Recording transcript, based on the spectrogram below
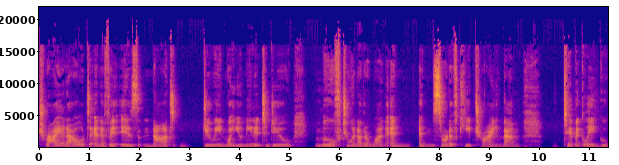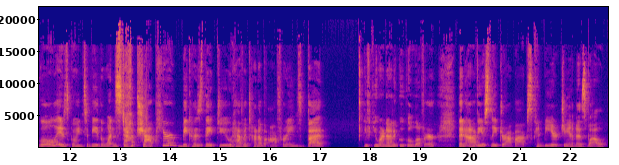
try it out, and if it is not doing what you need it to do, move to another one and and sort of keep trying them. Typically google is going to be the one stop shop here because they do have a ton of offerings but if you are not a Google lover, then obviously Dropbox can be your jam as well.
